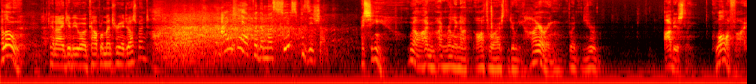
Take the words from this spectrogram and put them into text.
Hello. Can I give you a complimentary adjustment? I'm here for the masseuse position. I see. Well, I'm, I'm really not authorized to do any hiring, but you're obviously qualified.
